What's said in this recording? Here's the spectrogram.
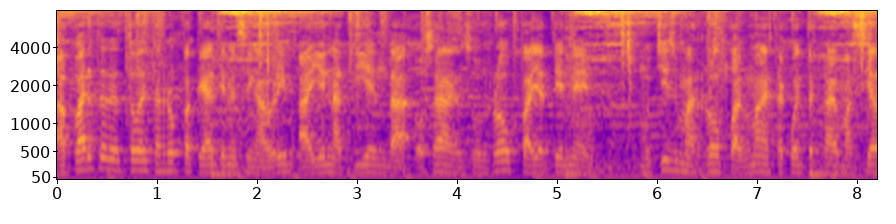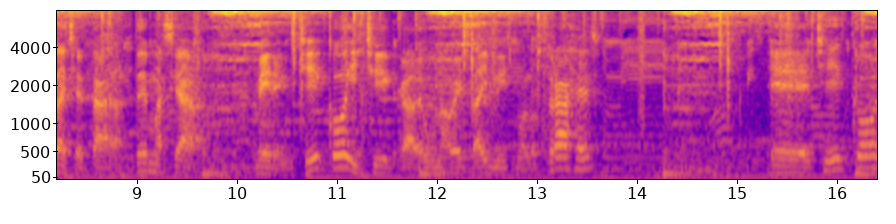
Aparte de toda esta ropa que ya tiene sin abrir, ahí en la tienda, o sea, en su ropa ya tiene muchísimas ropas más. Esta cuenta está demasiada chetada, demasiada. Miren, chico y chica de una vez, ahí mismo los trajes. Eh, chico,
